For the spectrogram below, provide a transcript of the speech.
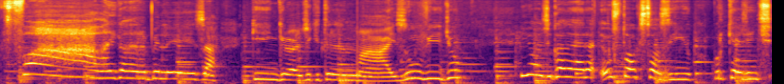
Fala aí galera, beleza? King Grudge aqui trazendo mais um vídeo. E hoje galera, eu estou aqui sozinho porque a gente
